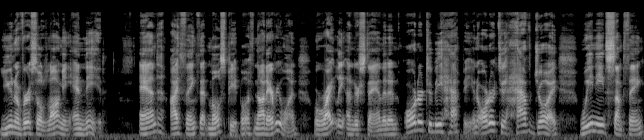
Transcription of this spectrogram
universal longing and need. And I think that most people, if not everyone, rightly understand that in order to be happy, in order to have joy, we need something,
